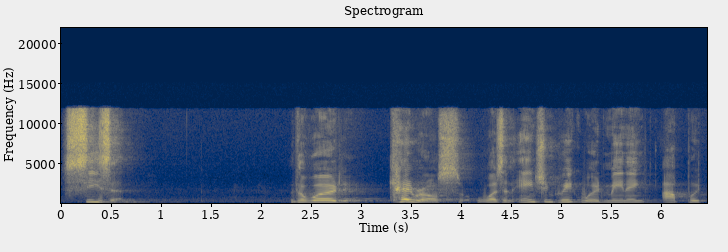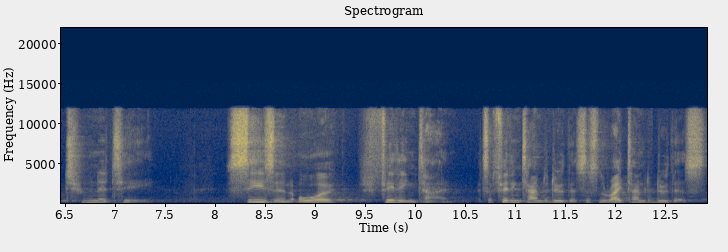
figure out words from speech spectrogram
season. The word kairos was an ancient Greek word meaning opportunity, season, or fitting time. It's a fitting time to do this. This is the right time to do this.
